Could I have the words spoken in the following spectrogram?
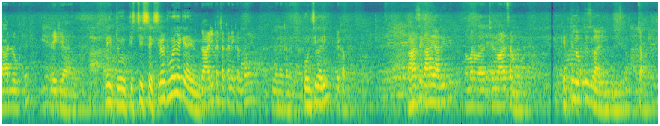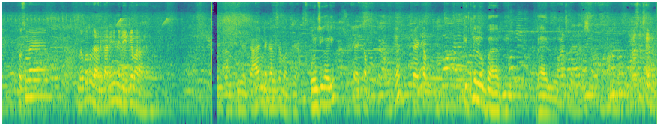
चार लोग थे लेके आए। हैं। नहीं तो किस चीज़ से एक्सीडेंट हुआ या क्या? है? गाड़ी का चक्का निकल गया मैं निकल गया। कौन सी गाड़ी? पिकअप कहाँ से कहाँ जा रही थी? अमरवाड़ा छिंदवाड़ा से अमरवाड़ा कितने लोग थे उस गाड़ी में कम से कम चार। उसमें मेरे को तो जानकारी नहीं मैं लेके भर आया हूँ। टायर निकल के भर गया। कौन सी गाड़ी? पैकअप है? पैकअप कितने लोग घायल हुए? पाँच लोग। पाँच से छः लोग।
